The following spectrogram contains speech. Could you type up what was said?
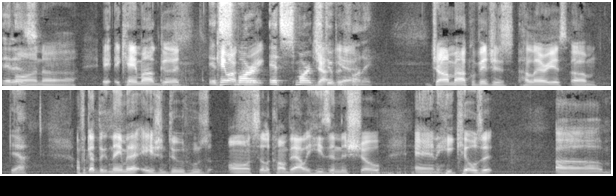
It is. On uh, it, it came out good. It's came out smart. great. It's smart, Ju- stupid, yeah. funny. John Malkovich is hilarious. Um, Yeah. I forgot the name of that Asian dude who's on Silicon Valley. He's in this show, and he kills it. Um,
